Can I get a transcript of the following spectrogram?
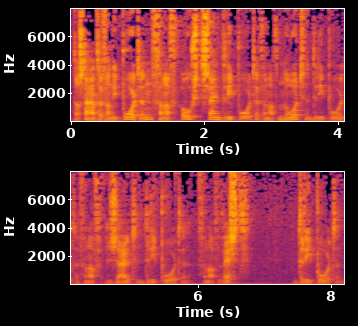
Dan staat er van die poorten, vanaf oost zijn drie poorten, vanaf noord drie poorten, vanaf zuid drie poorten, vanaf west drie poorten.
